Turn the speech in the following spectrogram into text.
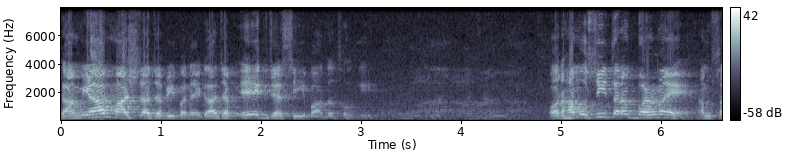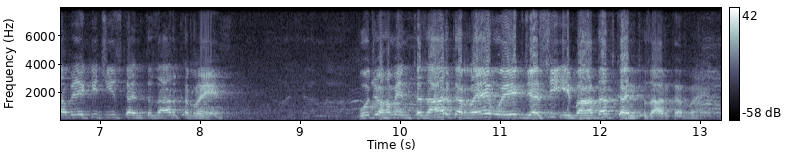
کامیاب معاشرہ جب ہی بنے گا، جب ایک جیسی عبادت ہوگی۔ اور ہم اسی طرف بڑھ رہے ہیں، ہم سب ایک ہی چیز کا انتظار کر رہے ہیں۔ وہ جو ہم انتظار کر رہے ہیں، وہ ایک جیسی عبادت کا انتظار کر رہے ہیں۔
